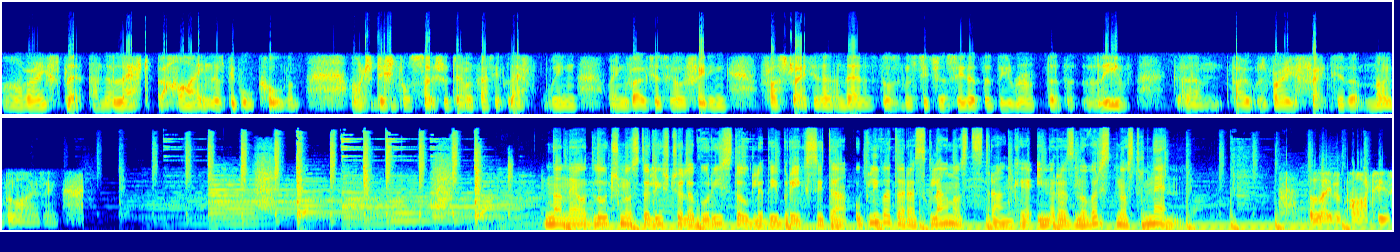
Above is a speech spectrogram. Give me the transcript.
are very split. And the left behind, as people call them, are traditional social democratic left wing wing voters who are feeling frustrated, and they're the sort of constituency that, that the that the Leave um, vote was very effective at mobilising. Na neodločno stališče laboristov glede brexita vplivata razklanost stranke in raznovrstnost mnen. The Labour Party is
